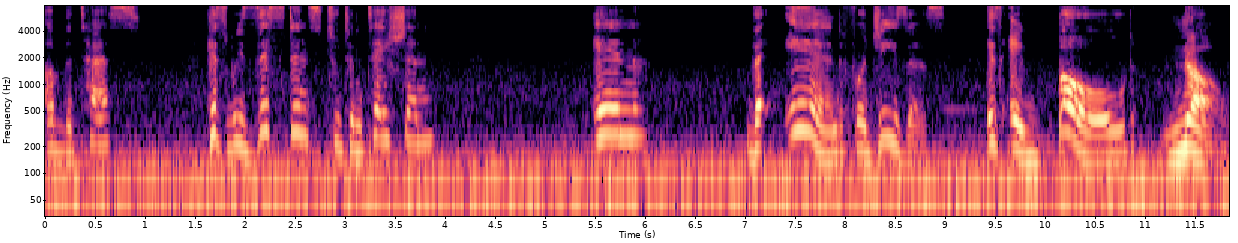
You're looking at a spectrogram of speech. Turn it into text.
of the test, his resistance to temptation, in the end for Jesus is a bold no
